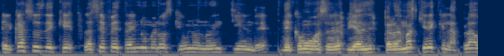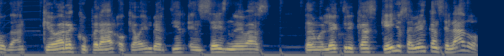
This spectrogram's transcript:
El caso es de que la CFE trae números que uno no entiende de cómo va a ser, pero además quiere que le aplaudan que va a recuperar o que va a invertir en seis nuevas termoeléctricas que ellos habían cancelado.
